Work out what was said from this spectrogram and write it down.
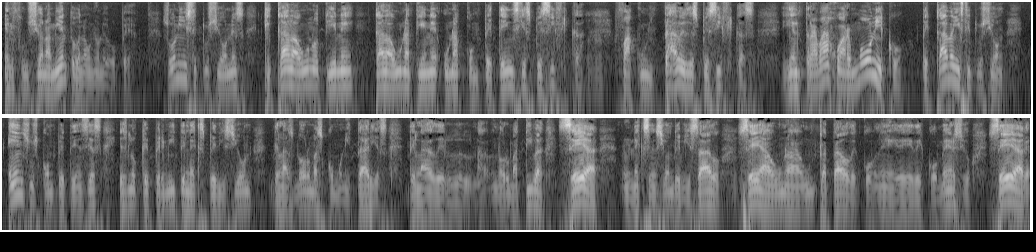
el funcionamiento de la Unión Europea. Son instituciones que cada uno tiene, cada una tiene una competencia específica, facultades específicas y el trabajo armónico de cada institución en sus competencias es lo que permite la expedición de las normas comunitarias, de la, de la normativa, sea una extensión de visado, sea una, un tratado de, comercio, sea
